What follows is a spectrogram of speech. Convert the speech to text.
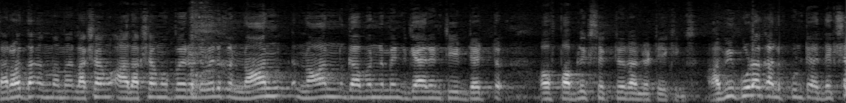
తర్వాత లక్ష ఆ లక్ష ముప్పై రెండు వేలకు non non government guarantee debt of public sector undertakings అవి కూడా కలుపుకుంటే అధ్యక్ష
